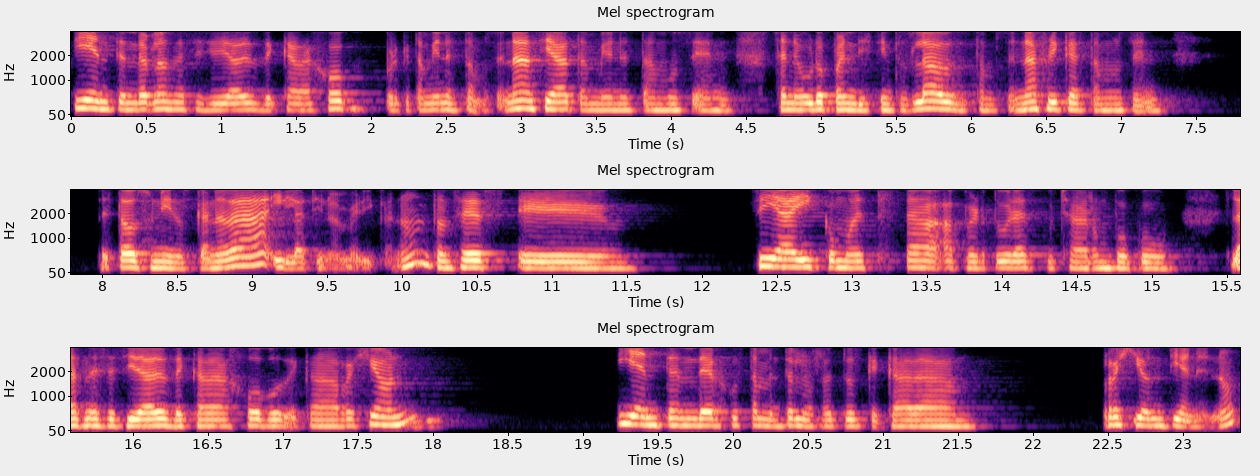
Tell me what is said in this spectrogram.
y entender las necesidades de cada hub, porque también estamos en Asia, también estamos en, en Europa en distintos lados, estamos en África, estamos en Estados Unidos, Canadá y Latinoamérica, ¿no? Entonces, eh, sí hay como esta apertura a escuchar un poco las necesidades de cada hub o de cada región y entender justamente los retos que cada región tiene, ¿no?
